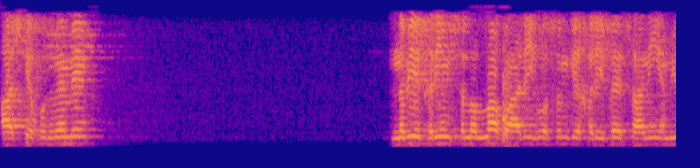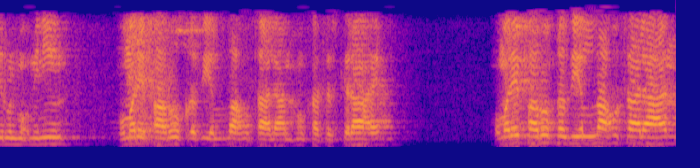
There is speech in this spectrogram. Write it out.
آج کے خطبے میں نبی کریم صلی اللہ علیہ وسلم کے خلیفہ ثانی امیر المؤمنین عمر فاروق رضی اللہ تعالیٰ عنہ کا تذکرہ ہے۔ عمر فاروق رضی اللہ تعالیٰ عنہ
